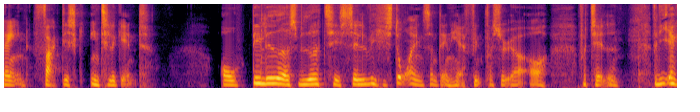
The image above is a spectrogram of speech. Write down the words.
rent faktisk intelligent. Og det leder os videre til selve historien, som den her film forsøger at fortælle. Fordi jeg,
